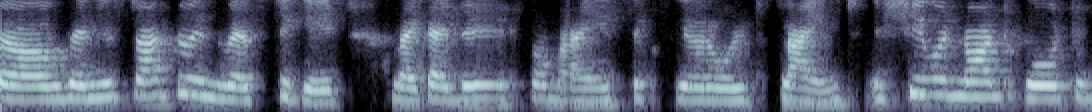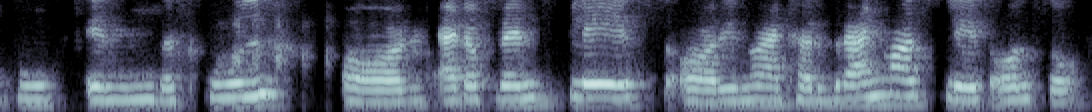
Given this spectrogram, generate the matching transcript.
uh, when you start to investigate, like I did for my six year old client, she would not go to poop in the school or at a friend's place or you know at her grandma's place also.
